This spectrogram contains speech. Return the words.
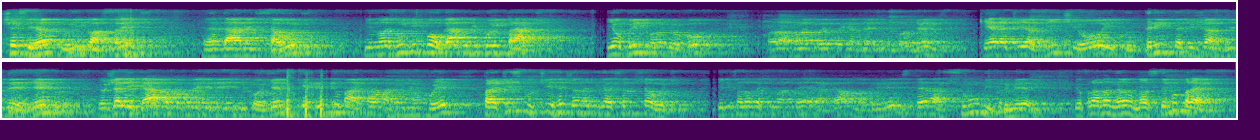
chefiando, indo à frente é, da área de saúde, e nós muito empolgados de pôr em prática. E eu brinco onde eu vou, falar com o representante de Cordianos, que era dia 28, 30 de, de dezembro, eu já ligava para o presidente de Cordianos querendo marcar uma reunião com ele para discutir regionalização de saúde. Ele falava assim, mas pera, calma, primeiro espera, assume primeiro. Eu falava, não, nós temos pressa.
